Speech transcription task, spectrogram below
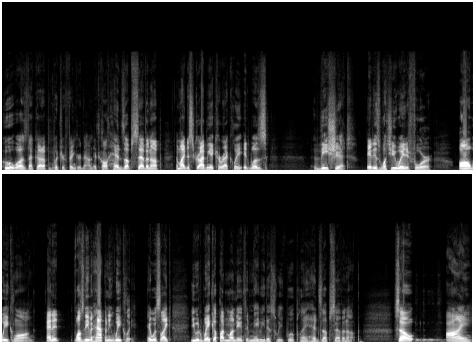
who it was that got up and put your finger down. It's called Heads Up, Seven Up. Am I describing it correctly? It was the shit. It is what you waited for all week long. And it wasn't even happening weekly. It was like you would wake up on Monday and say, maybe this week we'll play Heads Up 7 Up. So I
